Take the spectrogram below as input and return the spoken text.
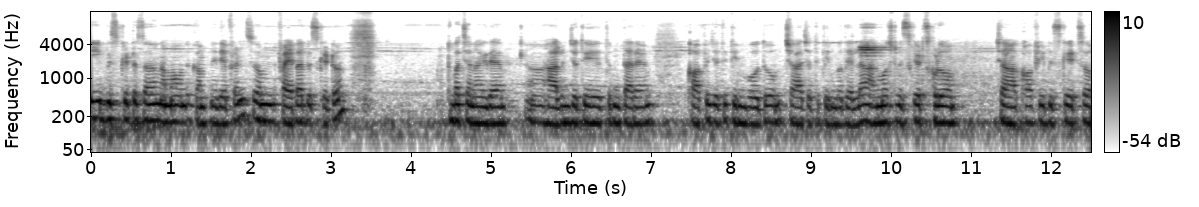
ಈ ಬಿಸ್ಕೆಟು ಸಹ ನಮ್ಮ ಒಂದು ಕಂಪ್ನಿ ಇದೆ ಫ್ರೆಂಡ್ಸ್ ಫೈಬರ್ ಬಿಸ್ಕೆಟು ತುಂಬ ಚೆನ್ನಾಗಿದೆ. ಹಾಲಿನ ಜೊತೆ ತಿಂತಾರೆ ಕಾಫಿ ಜೊತೆ ತಿನ್ಬೋದು, ಚಹಾ ಜೊತೆ ತಿನ್ಬೋದು, ಎಲ್ಲ ಆಲ್ಮೋಸ್ಟ್ ಬಿಸ್ಕೆಟ್ಸ್ಗಳು ಚಹಾ ಕಾಫಿ ಬಿಸ್ಕೆಟ್ಸು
